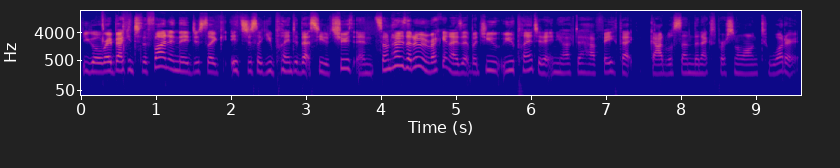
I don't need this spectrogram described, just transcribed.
you go right back into the fun, and they just like it's just like you planted that seed of truth, and sometimes I don't even recognize it, but you you planted it, and you have to have faith that God will send the next person along to water it.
